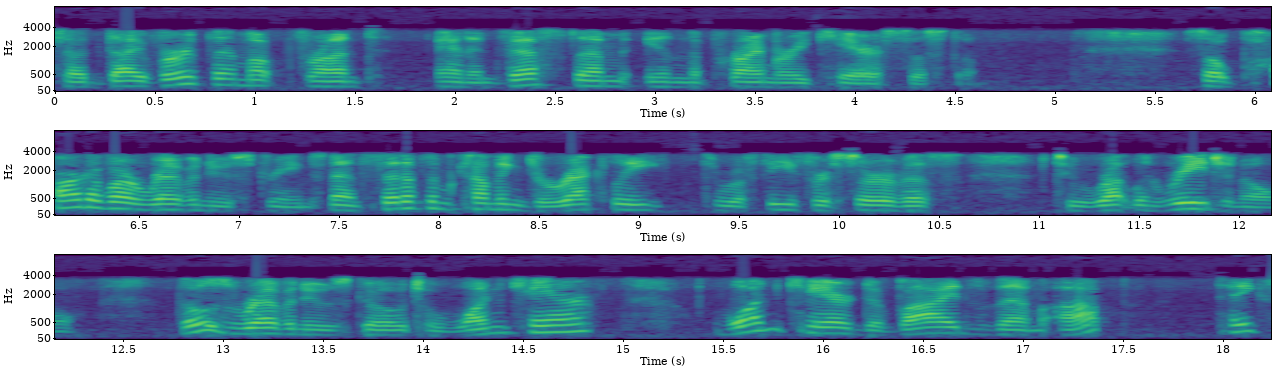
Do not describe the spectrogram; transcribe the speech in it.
to divert them up front and invest them in the primary care system. So part of our revenue streams, now instead of them coming directly through a fee for service to Rutland Regional, those revenues go to One Care. One Care divides them up, takes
